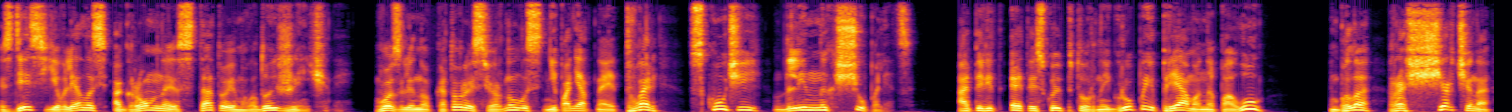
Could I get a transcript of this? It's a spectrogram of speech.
здесь являлась огромная статуя молодой женщины, возле ног которой свернулась непонятная тварь с кучей длинных щупалец. А перед этой скульптурной группой прямо на полу была расчерчена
